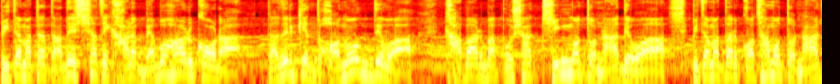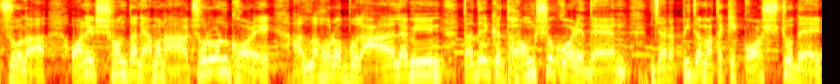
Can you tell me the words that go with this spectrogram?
পিতামাতা তাদের সাথে খারাপ ব্যবহার করা, তাদেরকে ধমক দেওয়া, খাবার বা পোশাক ঠিক মতো না দেওয়া, পিতামাতার কথা মতো না চলা, অনেক সন্তান এমন আচরণ করে, আল্লাহ রব্বুল আলামিন তাদেরকে ধ্বংস করে। দেন, যারা পিতা মাতাকে কষ্ট দেয়।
